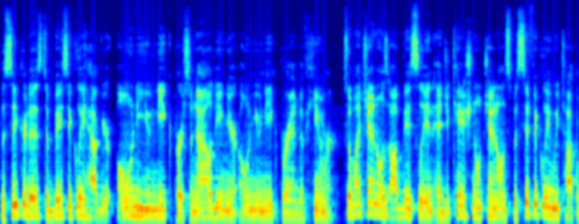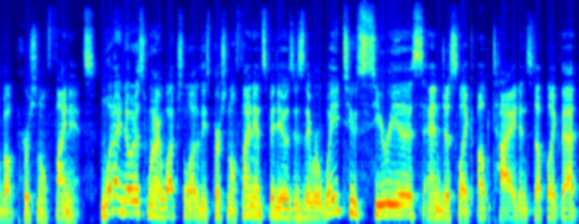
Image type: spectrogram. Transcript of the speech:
The secret is to basically have your own unique personality and your own unique brand of humor. So my channel is obviously an educational channel and specifically we talk about personal finance. What I noticed when I watched a lot of these personal finance videos is they were way too serious and just like uptight and stuff like that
